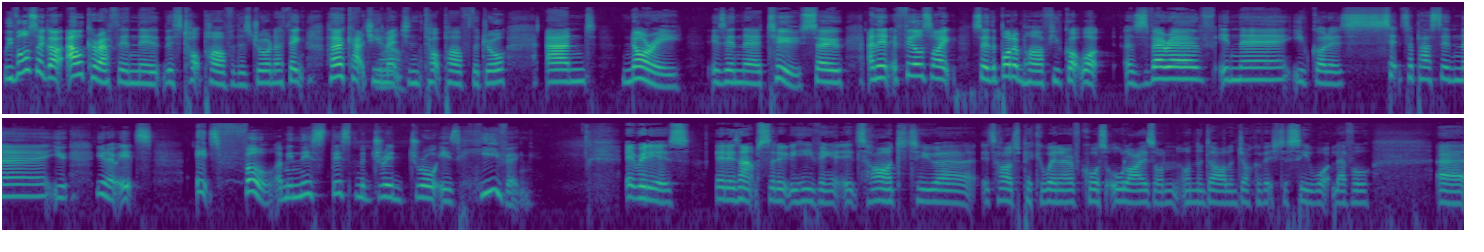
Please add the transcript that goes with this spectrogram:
We've also got Alcaraz in the, this top half of this draw, and I think Hurkacz you Yeah. mentioned top half of the draw, and Norrie is in there too. So and then it feels like so the bottom half you've got what a Zverev in there, you've got a Tsitsipas in there. You you know it's it's full. I mean this this Madrid draw is heaving. It really is. It is absolutely heaving. It's hard to uh, it's hard to pick a winner. Of course, all eyes on on Nadal and Djokovic to see what level uh,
